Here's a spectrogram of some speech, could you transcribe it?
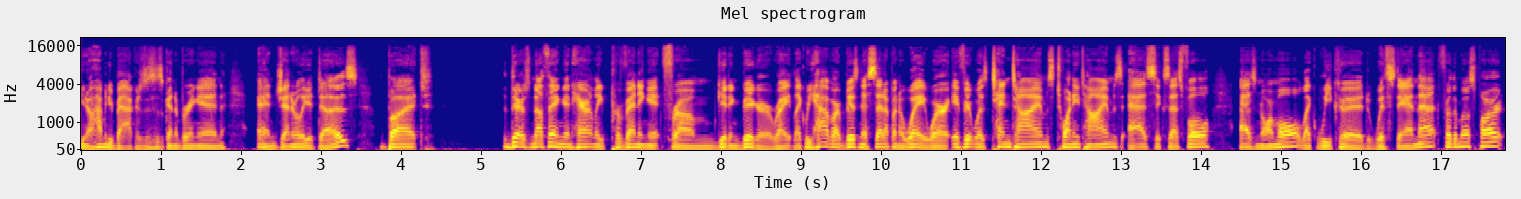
you know how many backers this is going to bring in. And generally it does but there's nothing inherently preventing it from getting bigger, right? Like we have our business set up in a way where if it was 10 times, 20 times as successful as normal, like we could withstand that for the most part.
